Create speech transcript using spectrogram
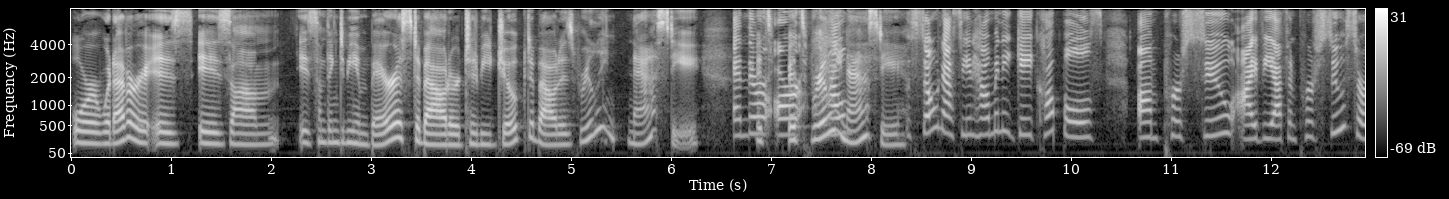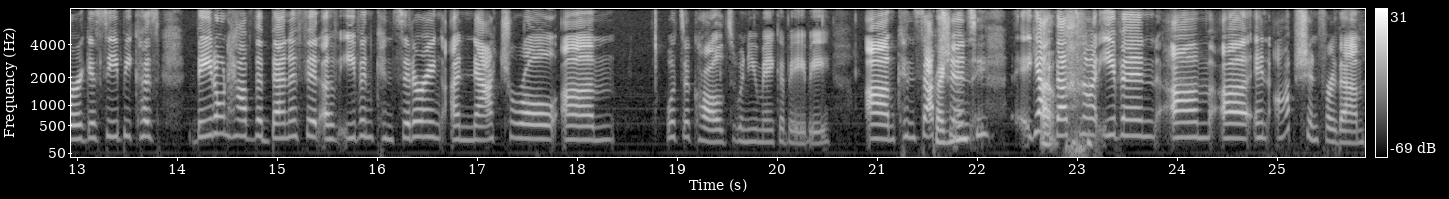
or whatever is, is, um, is something to be embarrassed about or to be joked about is really nasty. and there It's, are it's really how- nasty. so nasty and how many gay couples um, pursue IVF and pursue surrogacy because they don't have the benefit of even considering a natural um, what's it called when you make a baby um, conception Pregnancy? yeah Oh. that's not even um, uh, an option for them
